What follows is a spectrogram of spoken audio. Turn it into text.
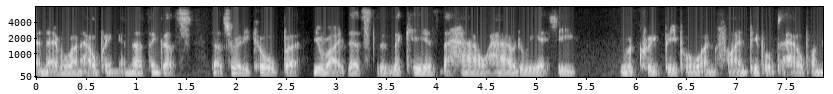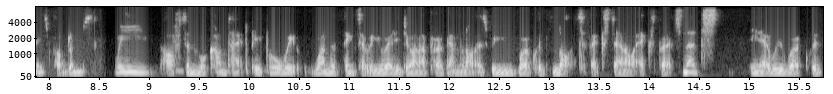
and everyone helping, and I think that's that's really cool. But you're right, that's the, the key is the how. How do we actually recruit people and find people to help on these problems. We often will contact people. We, one of the things that we really do on our program a lot is we work with lots of external experts, and that's you know we work with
